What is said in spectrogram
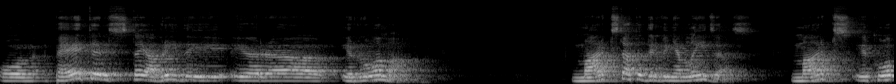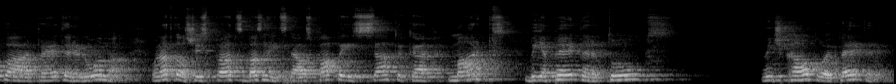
Un Pēteris tajā brīdī ir, ir Romā. Marks tā tad ir viņam līdzās. Marks ir kopā ar Pēteri Romā. Un atkal šis pats baznīcas tēvs papīs saka, ka Marks bija Pētera tulks. Viņš kalpoja Pēterim.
